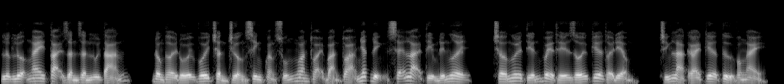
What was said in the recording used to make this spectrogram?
lực lượng ngay tại dần dần lui tán, đồng thời đối với trần trường sinh quẳng xuống ngoan thoại bản tọa nhất định sẽ lại tìm đến ngươi, chờ ngươi tiến về thế giới kia thời điểm, chính là cái kia tử vong này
